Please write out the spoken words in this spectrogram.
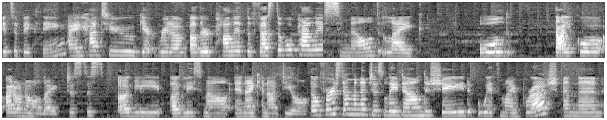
it's a big thing. I had to get rid of other palette. The festival palette smelled like old talco. I don't know, like just this ugly, ugly smell and I cannot deal. So first I'm gonna just lay down the shade with my brush and then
